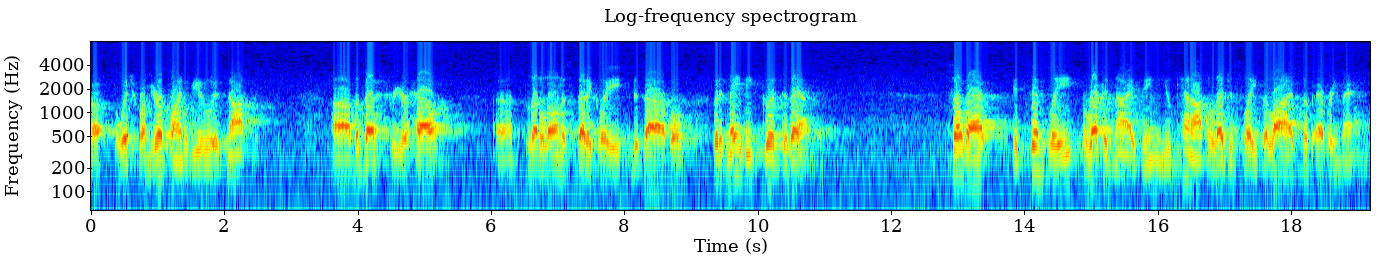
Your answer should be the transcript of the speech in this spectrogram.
uh, which from your point of view is not uh, the best for your health, uh, let alone aesthetically desirable, but it may be good to them so that it's simply recognizing you cannot legislate the lives of every man.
